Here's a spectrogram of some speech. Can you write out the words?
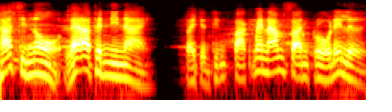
คาสิโน และอาเพนนีนน์ไปจนถึงปากแม่น้ำซานโกรได้เลย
